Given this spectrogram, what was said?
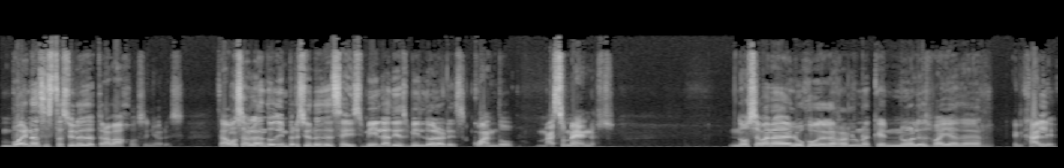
Buenas estaciones de trabajo, señores. Estamos hablando de inversiones de 6 mil a 10 mil dólares. Cuando, más o menos. No se van a dar el lujo de agarrarle una que no les vaya a dar el jale.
